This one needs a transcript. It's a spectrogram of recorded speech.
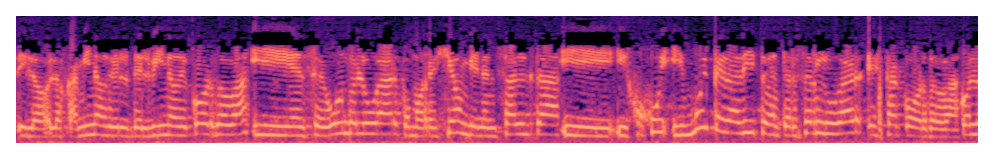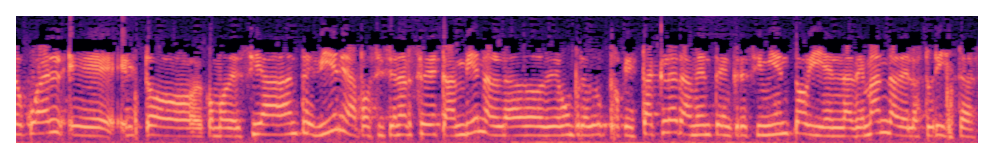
y los caminos del, vino de Córdoba, y en segundo lugar como región vienen Salta y, Jujuy, y muy pegadito en tercer lugar está Córdoba, con lo cual eh, esto, como decía antes, viene a posicionarse también al lado de un producto que está claramente en crecimiento y en la demanda de los turistas.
